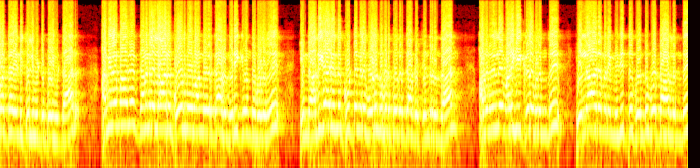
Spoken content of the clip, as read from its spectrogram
மாட்டாய் என்று சொல்லிவிட்டு போய்விட்டார். அமிதமாக ஜனங்கள் எல்லாரும் கோதுமை வாங்குவதற்காக நெருக்கி வந்த பொழுது இந்த அதிகாரி இந்த கூட்டங்களை ஒழுங்குபடுத்துவதற்காக சென்றிருந்தான். அவர்களிடம் வழங்கி கீழே விழுந்து எல்லாரும் அவரை மிதித்து கொண்டு போட்டார்கள் என்று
